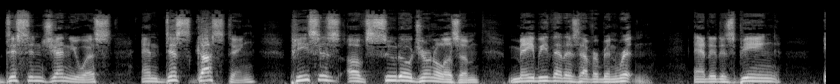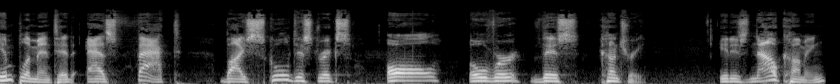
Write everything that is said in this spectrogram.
disingenuous, and disgusting pieces of pseudo journalism maybe that has ever been written. And it is being implemented as fact by school districts all over this country. It is now coming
